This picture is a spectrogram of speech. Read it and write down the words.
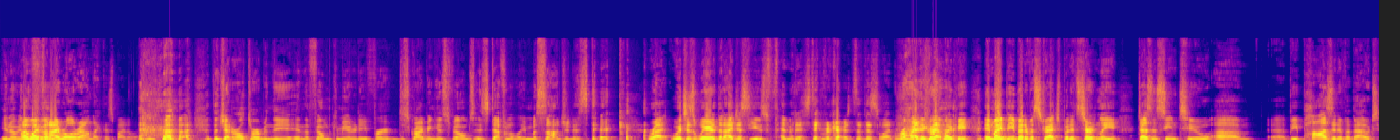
you know, in my wife film- and i roll around like this by the way the general term in the in the film community for describing his films is definitely misogynistic. Right, which is weird that I just use feminist in regards to this one. Right, I Right, think that might be it might be a bit of a stretch, but it certainly doesn't seem to um, uh, be positive about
